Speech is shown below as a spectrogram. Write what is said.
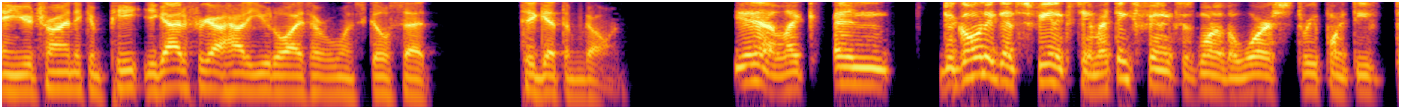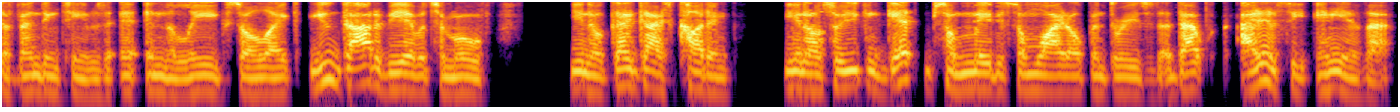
and you're trying to compete, you got to figure out how to utilize everyone's skill set to get them going. Yeah, like and they're going against Phoenix team. I think Phoenix is one of the worst three point de- defending teams in, in, the league. So like you got to be able to move. You know, get guys cutting. You know, so you can get some maybe some wide open threes. That, that I didn't see any of that.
